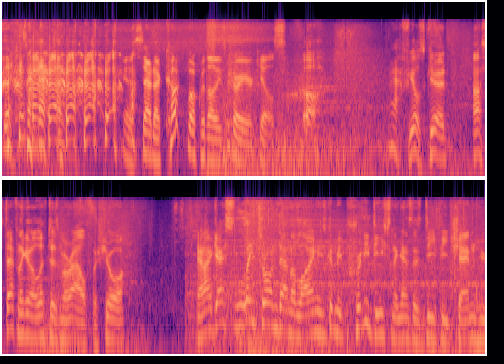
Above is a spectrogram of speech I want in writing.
Gonna start a cookbook with all these courier kills. oh. Yeah, feels good. That's definitely going to lift his morale for sure. And I guess later on down the line, he's going to be pretty decent against this DP Chen, who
